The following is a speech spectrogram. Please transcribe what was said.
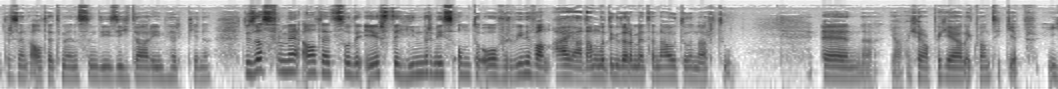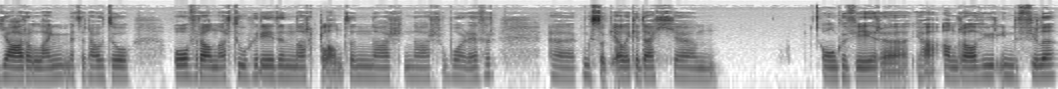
er zijn altijd mensen die zich daarin herkennen. Dus dat is voor mij altijd zo de eerste hindernis om te overwinnen van ah ja, dan moet ik daar met een auto naartoe. En uh, ja, grappig eigenlijk, want ik heb jarenlang met een auto overal naartoe gereden, naar klanten, naar, naar whatever. Uh, ik moest ook elke dag um, ongeveer uh, ja, anderhalf uur in de file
